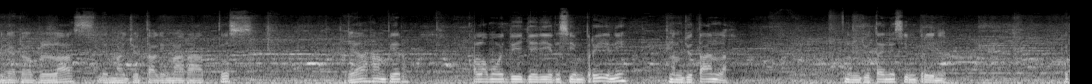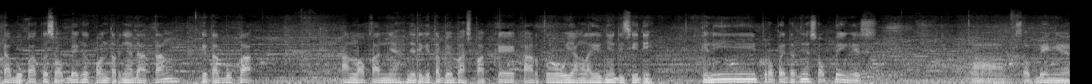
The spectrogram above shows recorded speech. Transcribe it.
312 5 juta 500 ya hampir. Kalau mau dijadiin simpri ini 6 jutaan lah 6 juta ini simpri nih. Kita buka ke sobek ke konternya datang kita buka unlockannya. Jadi kita bebas pakai kartu yang lainnya di sini. Ini providernya Shopbank guys. Nah Shopbank ya.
